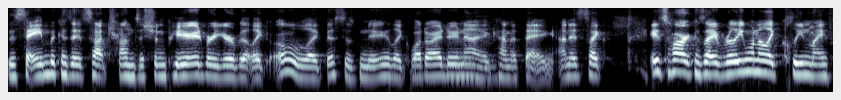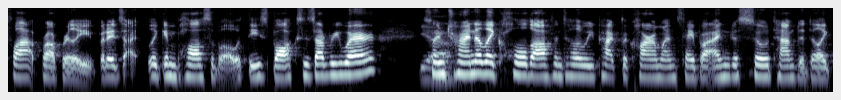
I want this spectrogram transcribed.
the same because it's that transition period where you're a bit like, oh, like this is new. Like, what do I do mm. now? Kind of thing. And it's like, it's hard because I really want to like clean my flat properly, but it's like impossible with these boxes everywhere. So I'm trying to like hold off until we pack the car on Wednesday, but I'm just so tempted to like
